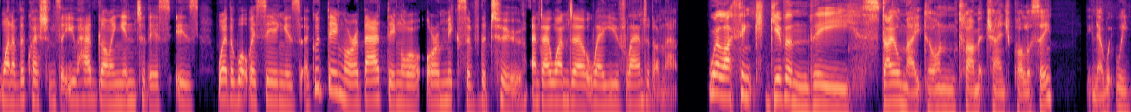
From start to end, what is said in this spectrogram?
one of the questions that you had going into this is whether what we're seeing is a good thing or a bad thing or, or a mix of the two. And I wonder where you've landed on that. Well, I think given the stalemate on climate change policy, you know, we, we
